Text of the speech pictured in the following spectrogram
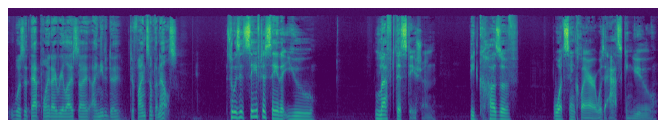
Was at that point I realized I, I needed to to find something else. So is it safe to say that you left this station because of what Sinclair was asking you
